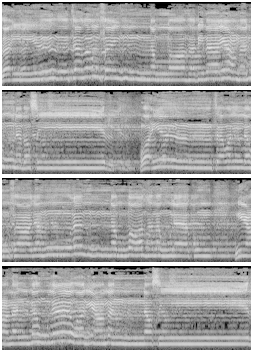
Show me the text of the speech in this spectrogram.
فإن انتهوا فإن الله بما يعملون بصير. وإن تولوا فاعلموا أن الله مولاكم. نعم النصير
